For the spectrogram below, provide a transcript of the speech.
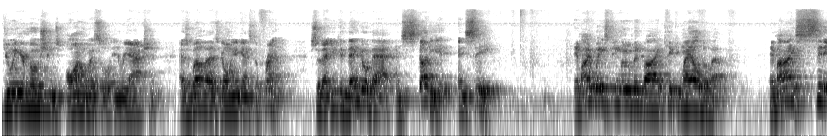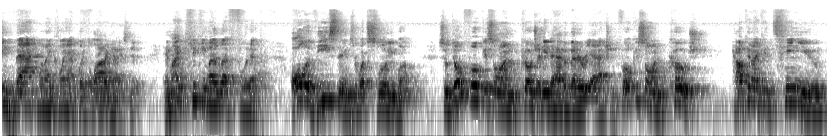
doing your motions on a whistle in reaction, as well as going against a friend, so that you can then go back and study it and see, am I wasting movement by kicking my elbow out? Am I sitting back when I clamp like a lot of guys do? Am I kicking my left foot out? All of these things are what slow you up. So don't focus on, coach, I need to have a better reaction. Focus on, coach, how can I continue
